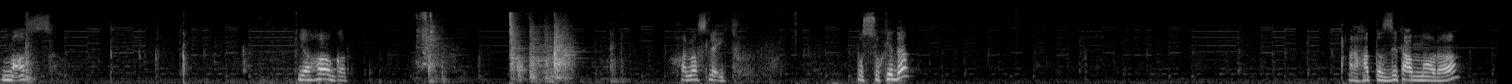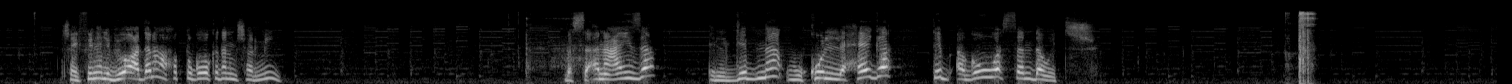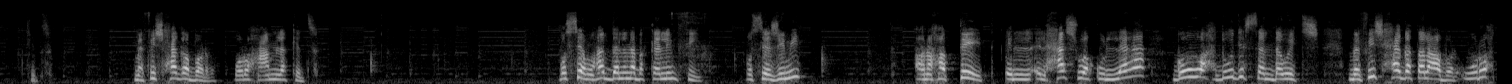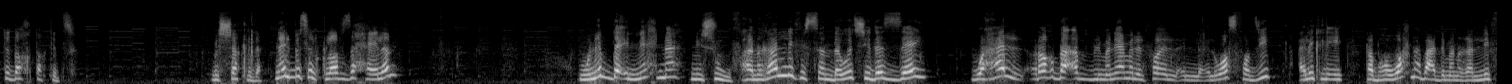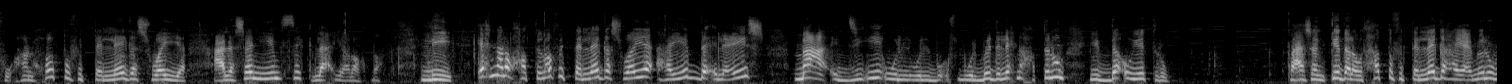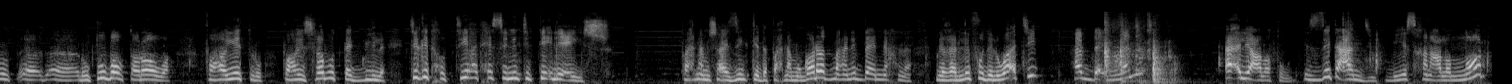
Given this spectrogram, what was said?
مقص. يا هاجر. خلاص لقيته. بصوا كده. أنا حاطة الزيت على النار ها. شايفين اللي بيقع ده؟ أنا هحطه جوه كده أنا مش هرميه. بس أنا عايزة الجبنة وكل حاجة تبقى جوه الساندوتش. كده. مفيش حاجة بره. وأروح عاملة كده. بص يا مهاب ده اللي أنا بتكلم فيه. بص يا جيمي أنا حطيت ال- الحشوة كلها جوه حدود الساندوتش مفيش حاجة طالعة بره. ورحت ضغطه كده. بالشكل ده. نلبس الكلافز حالا. ونبدأ إن إحنا نشوف هنغلف الساندوتش ده إزاي؟ وهل رغدة قبل ما نعمل الف... ال... ال... الوصفة دي قالت لي إيه؟ طب هو إحنا بعد ما نغلفه هنحطه في التلاجة شوية علشان يمسك؟ لا يا رغدة. ليه؟ إحنا لو حطيناه في التلاجة شوية هيبدأ العيش مع الدقيق وال... والب... والبيض اللي إحنا حاطينهم يبدأوا يطروا فعشان كده لو اتحطوا في التلاجة هيعملوا آه، آه، رطوبة وطراوة فهيطروا فهيشربوا التتبيلة. تيجي تحطيها تحسي إن أنت بتقلي عيش. فاحنا مش عايزين كده فاحنا مجرد ما هنبدأ إن إحنا نغلفه دلوقتي هبدأ إن أنا أقلي على طول. الزيت عندي بيسخن على النار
